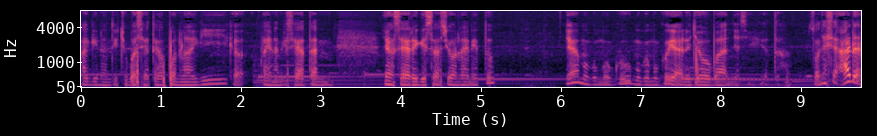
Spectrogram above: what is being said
pagi nanti coba saya telepon lagi ke pelayanan kesehatan yang saya registrasi online itu ya moga-moga moga-moga ya ada jawabannya sih gitu. Soalnya sih ada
